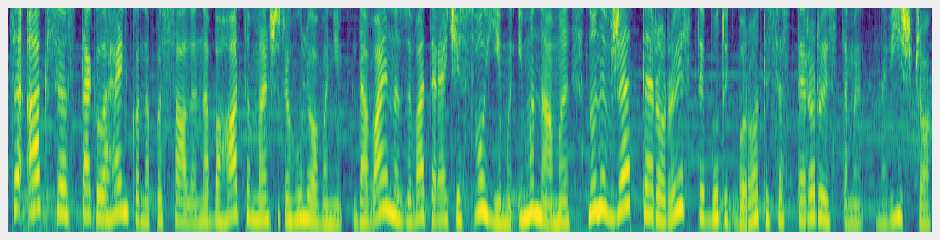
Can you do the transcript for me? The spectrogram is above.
Це Аксіос так легенько написали набагато менш регульовані. Давай називати речі своїми іменами. Ну невже терористи будуть боротися з терористами? Навіщо?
